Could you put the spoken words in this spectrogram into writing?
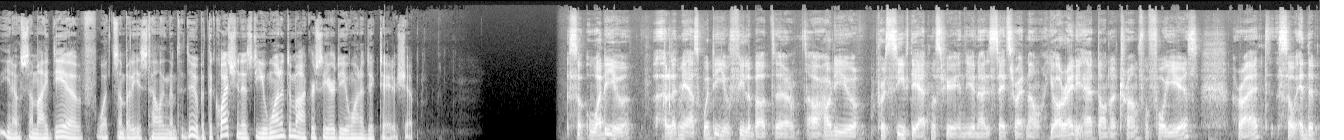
you know some idea of what somebody is telling them to do. But the question is, do you want a democracy or do you want a dictatorship? So, what do you uh, let me ask, what do you feel about, uh, or how do you perceive the atmosphere in the United States right now? You already had Donald Trump for four years, right? So in the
